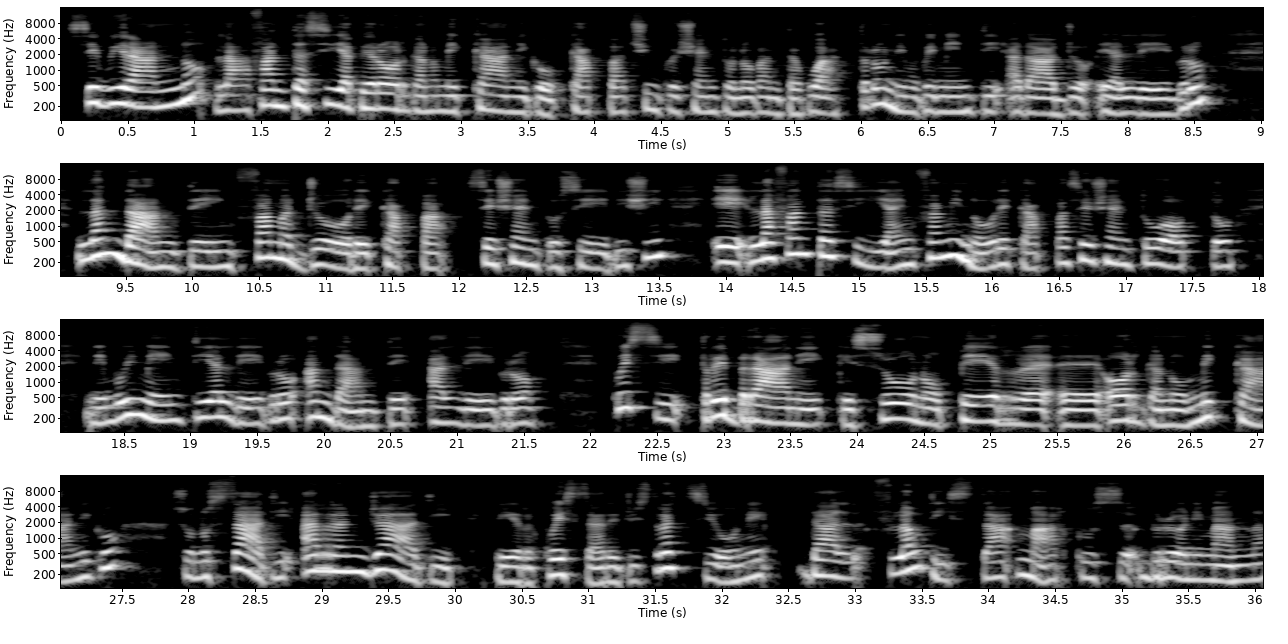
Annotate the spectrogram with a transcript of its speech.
Seguiranno la Fantasia per organo meccanico K594 nei movimenti adagio e allegro, l'andante in Fa maggiore K616 e la fantasia in Fa minore K608 nei movimenti allegro, andante, allegro. Questi tre brani che sono per eh, organo meccanico sono stati arrangiati per questa registrazione dal flautista Marcus Brönimann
